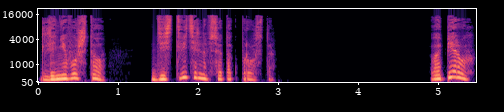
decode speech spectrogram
Для него что, действительно все так просто? Во-первых,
